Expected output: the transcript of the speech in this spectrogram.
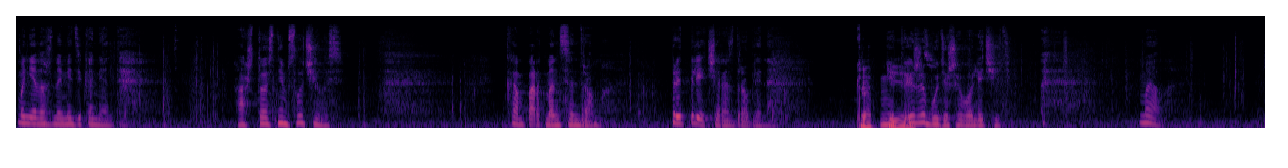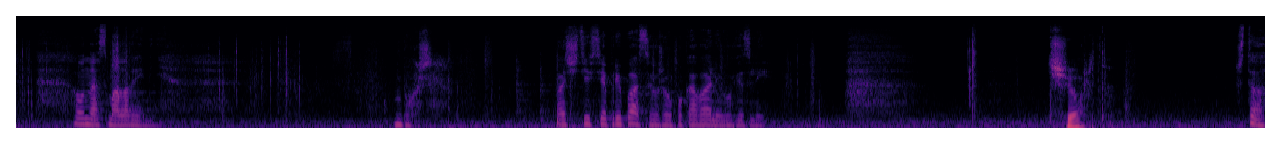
Мне нужны медикаменты. А что с ним случилось? Компартмент-синдром. Предплечье раздроблено. Капец. Не ты же будешь его лечить? Мел, у нас мало времени. Боже. Почти все припасы уже упаковали и увезли. Черт. Что?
